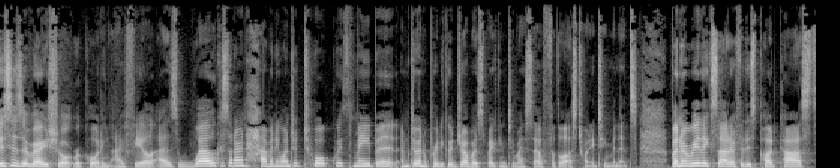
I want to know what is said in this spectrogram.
this is a very short recording, I feel, as well, because I don't have anyone to talk with me, but I'm doing a pretty good job. I've spoken to myself for the last 22 minutes. But I'm really excited for this podcast.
